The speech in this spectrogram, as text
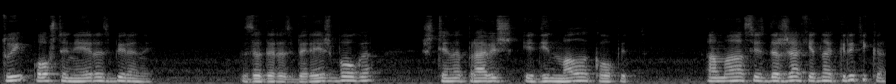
Той още не е разбиране. За да разбереш Бога, ще направиш един малък опит. Ама аз издържах една критика.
